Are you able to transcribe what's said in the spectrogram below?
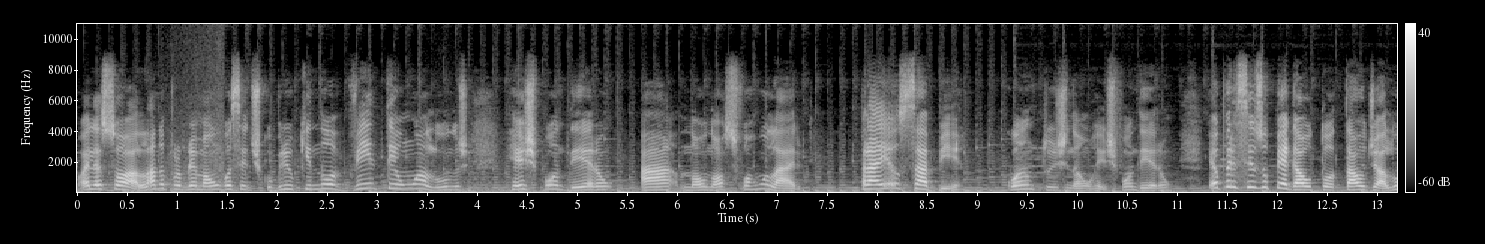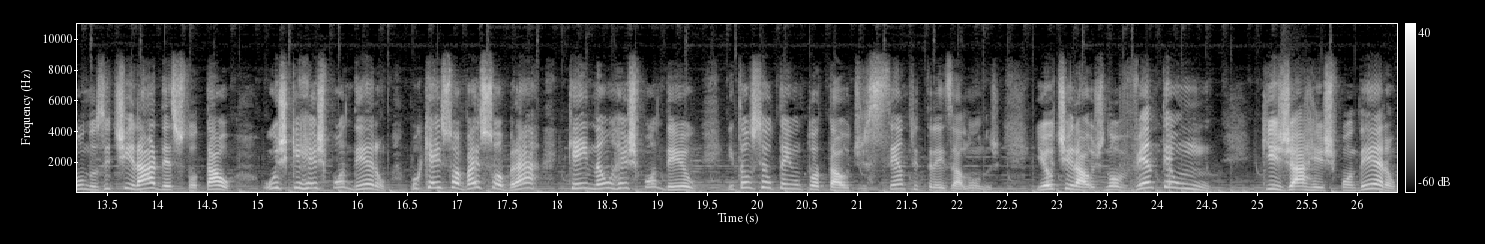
Olha só, lá no problema 1 você descobriu que 91 alunos responderam ao nosso formulário. Para eu saber quantos não responderam, eu preciso pegar o total de alunos e tirar desse total os que responderam, porque aí só vai sobrar quem não respondeu. Então, se eu tenho um total de 103 alunos e eu tirar os 91 que já responderam,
